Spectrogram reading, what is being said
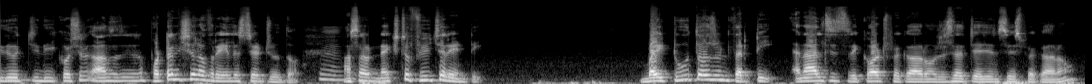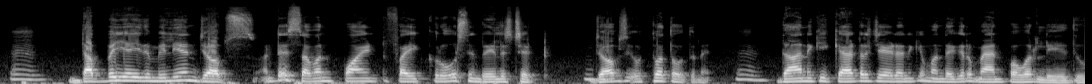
ఇది వచ్చి ఈ క్వశ్చన్కి ఆన్సర్ చేసిన పొటెన్షియల్ ఆఫ్ రియల్ ఎస్టేట్ చూద్దాం. అసలు నెక్స్ట్ ఫ్యూచర్ ఏంటి? By two thousand thirty analysis records ప్రకారం రీసెర్చ్ ఏజెన్సీస్ ప్రకారం మ్మ్. డెబ్బై ఐదు మిలియన్ జాబ్స్ అంటే seven point five crores in real estate jobs ఉత్పత్తి అవుతున్నాయి. దానికి క్యాటర్ చేయడానికి మన దగ్గర మ్యాన్ పవర్ లేదు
